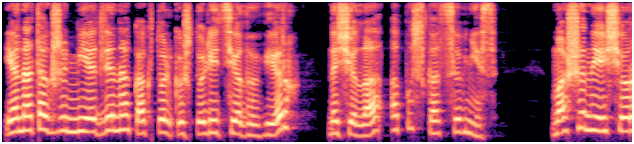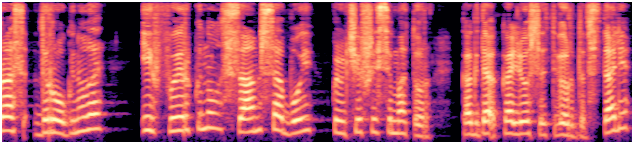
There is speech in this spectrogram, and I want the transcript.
и она так же медленно, как только что летела вверх, начала опускаться вниз. Машина еще раз дрогнула и фыркнул сам собой включившийся мотор — когда колеса твердо встали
